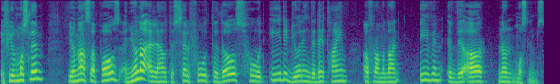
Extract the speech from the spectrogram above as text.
If you're Muslim, you're not supposed and you're not allowed to sell food to those who would eat it during the daytime of Ramadan, even if they are non Muslims.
